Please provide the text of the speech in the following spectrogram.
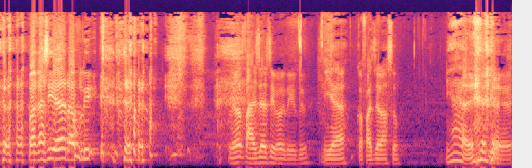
Makasih ya Rafli. Lewat Faza sih waktu itu. Iya, ke Fazal langsung. Iya. Iya.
